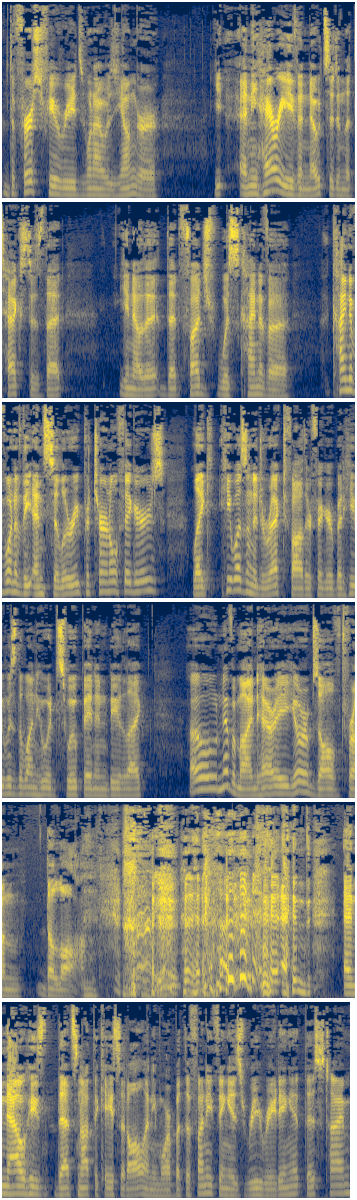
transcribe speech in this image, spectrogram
the first few reads when I was younger, and Harry even notes it in the text is that you know that that Fudge was kind of a kind of one of the ancillary paternal figures. Like he wasn't a direct father figure, but he was the one who would swoop in and be like, "Oh, never mind, Harry. You're absolved from the law." and and now he's that's not the case at all anymore. But the funny thing is, rereading it this time,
